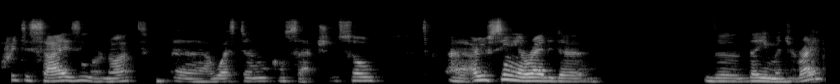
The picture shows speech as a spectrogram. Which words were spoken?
criticizing or not uh, Western conception. So, uh, are you seeing already the the, the image, right?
